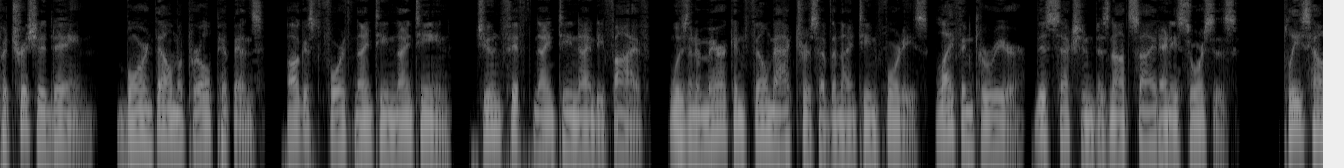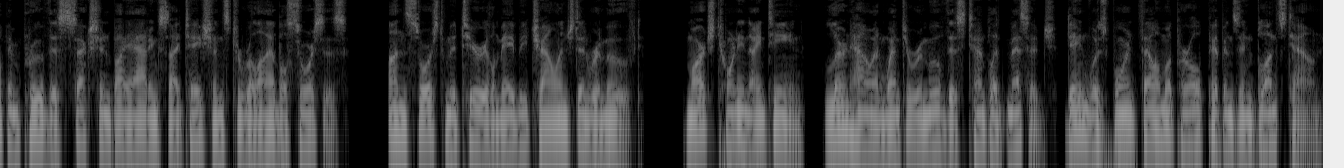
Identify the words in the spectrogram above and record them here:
Patricia Dane, born Thelma Pearl Pippins, August 4, 1919, June 5, 1995, was an American film actress of the 1940s. Life and career. This section does not cite any sources. Please help improve this section by adding citations to reliable sources. Unsourced material may be challenged and removed. March 2019, learn how and when to remove this template message. Dane was born Thelma Pearl Pippins in Blountstown,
